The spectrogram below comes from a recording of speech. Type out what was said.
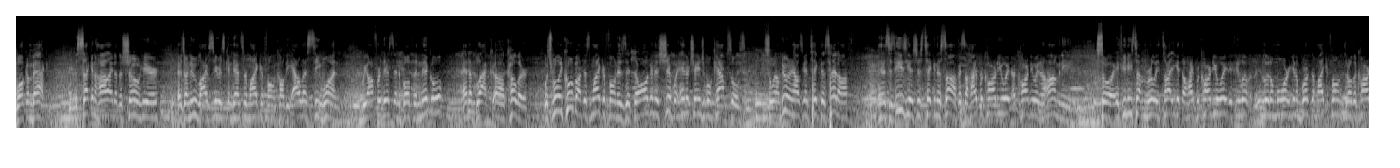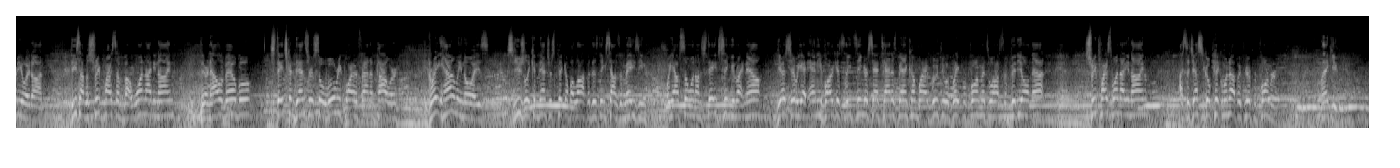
Welcome back. The second highlight of the show here is our new Live Series condenser microphone called the LSC1. We offer this in both a nickel and a black uh, color. What's really cool about this microphone is that they're all going to ship with interchangeable capsules. So what I'm doing now is going to take this head off, and it's as easy as just taking this off. It's a hypercardioid, a cardioid, and an omni. So if you need something really tight, you get the hypercardioid. If you look a little more, you're going to work the microphone, throw the cardioid on. These have a street price of about 199. They're now available Stage condenser, so it will require phantom power. Great handling noise. So usually condensers pick up a lot, but this thing sounds amazing. We have someone on stage singing right now. Yesterday we had Andy Vargas, lead singer, Santana's band, come by our booth, do a great performance. We'll have some video on that. Street price 199 I suggest you go pick one up if you're a performer. Thank you.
